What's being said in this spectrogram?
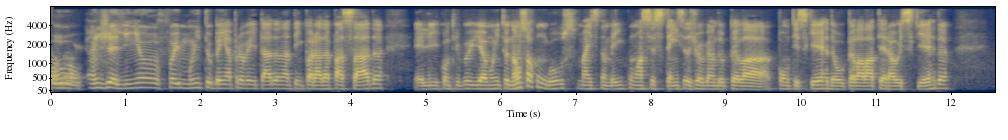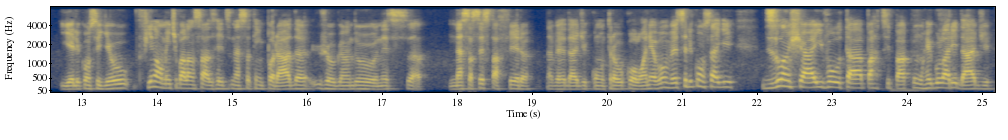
o Angelinho foi muito bem aproveitado na temporada passada. Ele contribuía muito não só com gols, mas também com assistências jogando pela ponta esquerda ou pela lateral esquerda. E ele conseguiu finalmente balançar as redes nessa temporada, jogando nessa, nessa sexta-feira, na verdade, contra o Colônia. Vamos ver se ele consegue deslanchar e voltar a participar com regularidade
